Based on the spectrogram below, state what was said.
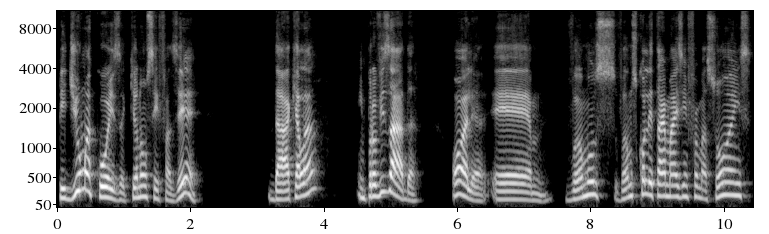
Pedir uma coisa que eu não sei fazer, dá aquela improvisada. Olha, é, Vamos, vamos coletar mais informações,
